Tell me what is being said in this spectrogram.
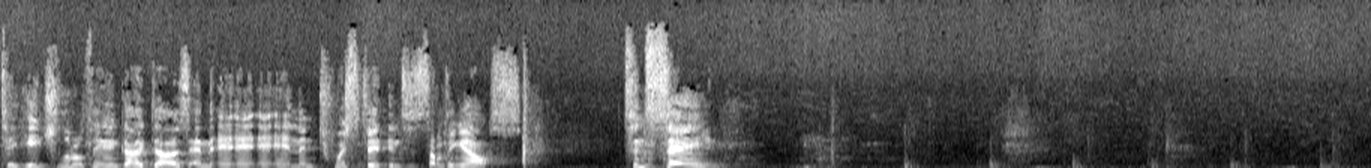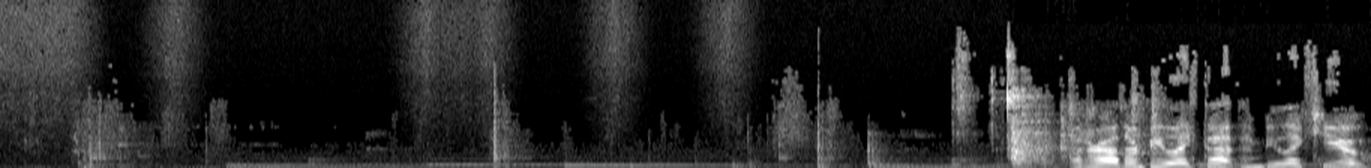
take each little thing a guy does, and, and, and then twist it into something else? It's insane. Rather be like that than be like you.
